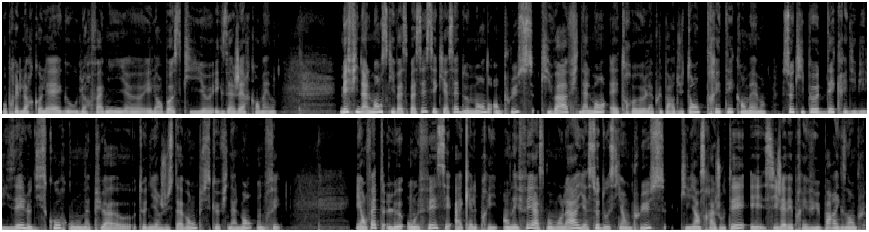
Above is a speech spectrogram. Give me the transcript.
auprès de leurs collègues ou de leur famille et leur boss qui exagèrent quand même. Mais finalement, ce qui va se passer, c'est qu'il y a cette demande en plus qui va finalement être euh, la plupart du temps traitée quand même. Ce qui peut décrédibiliser le discours qu'on a pu euh, tenir juste avant, puisque finalement, on fait. Et en fait, le on le fait, c'est à quel prix? En effet, à ce moment-là, il y a ce dossier en plus qui vient se rajouter. Et si j'avais prévu, par exemple,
